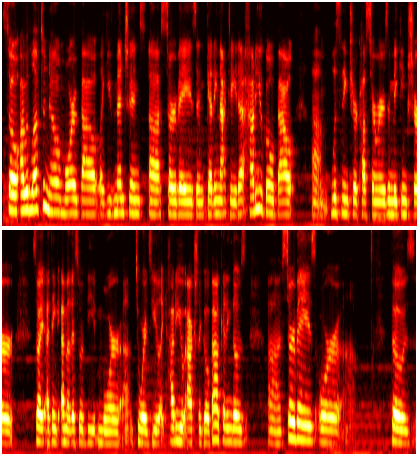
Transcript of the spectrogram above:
So I would love to know more about, like you've mentioned, uh, surveys and getting that data. How do you go about um, listening to your customers and making sure? So I, I think Emma, this would be more um, towards you. Like, how do you actually go about getting those uh, surveys or uh, those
